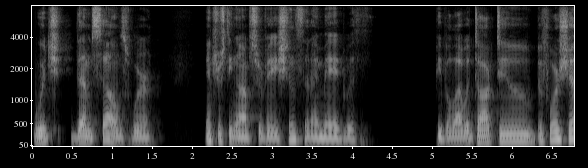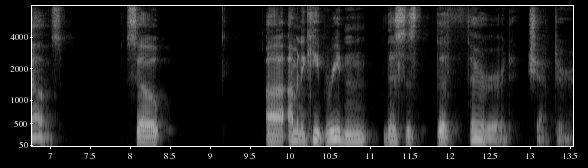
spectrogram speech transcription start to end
which themselves were interesting observations that I made with people I would talk to before shows. So uh, I'm going to keep reading. This is the third chapter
